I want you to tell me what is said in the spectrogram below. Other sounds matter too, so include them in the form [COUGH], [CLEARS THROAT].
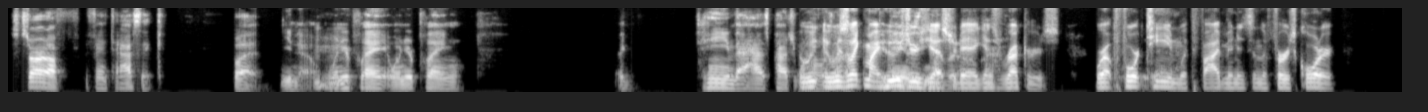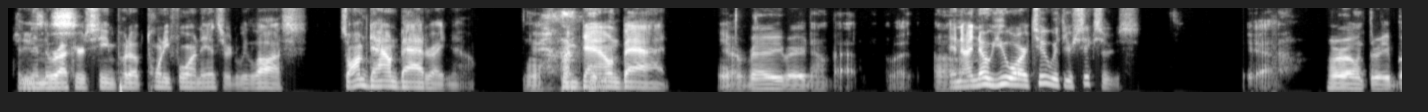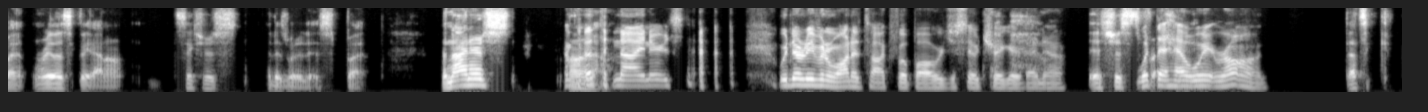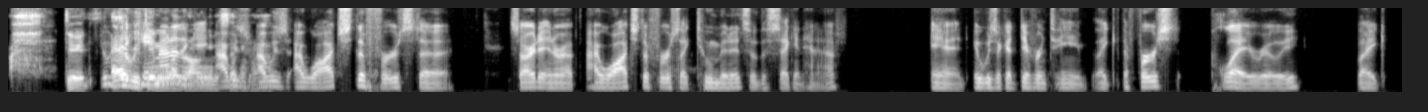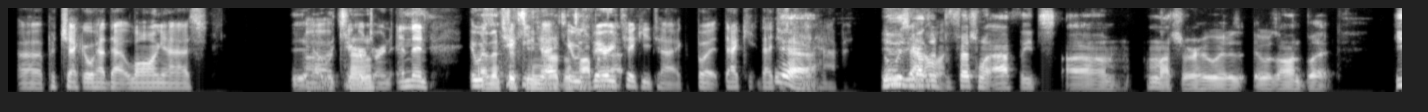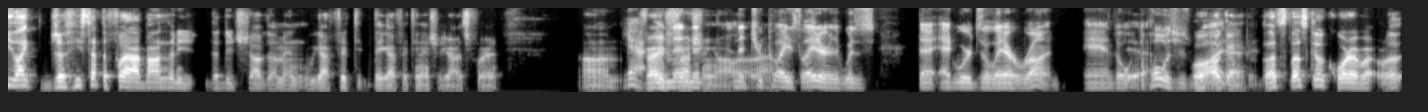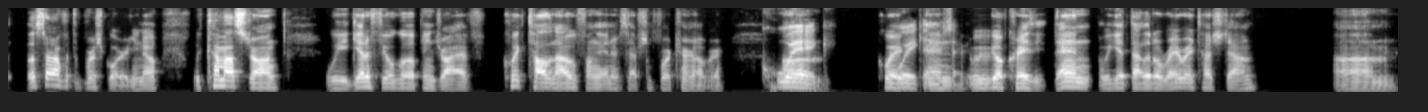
started off fantastic, but you know, mm-hmm. when you're playing, when you're playing a team that has Patrick, Mahomes it was, like my Hoosiers yesterday against Rutgers. We're up 14 yeah. with five minutes in the first quarter, Jesus. and then the Rutgers team put up 24 unanswered. We lost, so I'm down bad right now. Yeah, I'm [LAUGHS] down bad. Yeah, very, very down bad. But um, and I know you are too with your Sixers. Yeah, we're 0 3, but realistically, I don't. Sixers, it is what it is. But the Niners. But the Niners. [LAUGHS] we don't even want to talk football. We're just so triggered right now. It's just what the hell went wrong? That's [SIGHS] dude. dude everything came out of the game. The I was, half. I was, I watched the first. uh Sorry to interrupt. I watched the first like two minutes of the second half, and it was like a different team. Like the first play, really, like uh Pacheco had that long ass yeah, uh, return. and then it was and 15 yards. It was very ticky tack, but that that just yeah. can't happen. Who yeah, was that on? professional athletes. Um, I'm not sure who it is. It was on, but he like just he set the foot out of bounds and he the dude shoved him, and we got 50. They got 15 extra yards for it. Um, yeah, very frustrating. The, and then two plays later, it was the Edwards-Helaire run and the, yeah. the hole is just well, wide okay. Open. Let's let's go quarter. Let's start off with the first quarter. You know, we come out strong. We get a field goal opening drive. Quick Talanoa Hufanga interception for a turnover. Quick, um, quick, quick and we go crazy. Then we get that little Ray Ray touchdown. Um,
